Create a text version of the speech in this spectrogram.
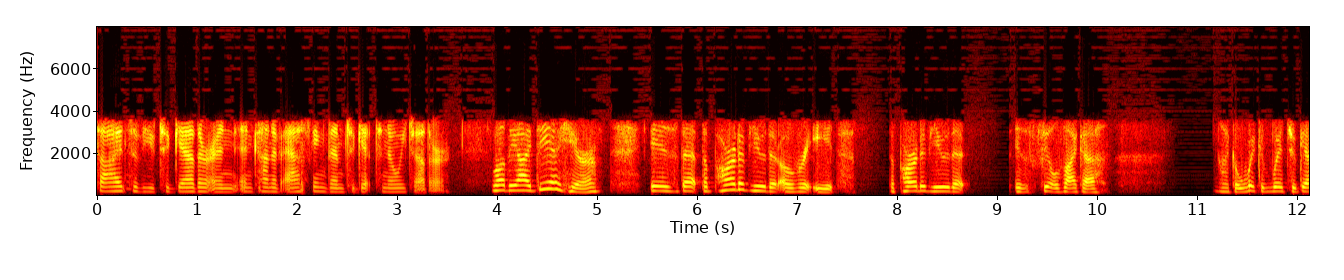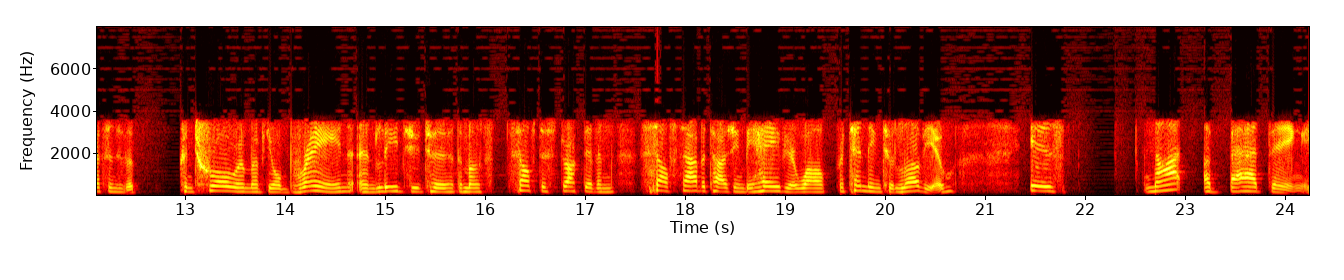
sides of you together and, and kind of asking them to get to know each other. Well, the idea here is that the part of you that overeats, the part of you that is feels like a like a wicked witch who gets into the control room of your brain and leads you to the most self-destructive and self-sabotaging behavior while pretending to love you is not a bad thing.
